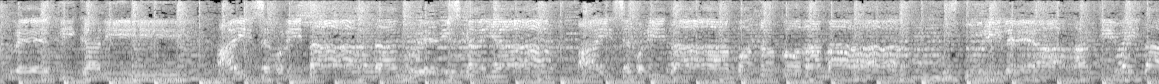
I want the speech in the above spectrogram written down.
atletikari Aize polita da gure bizkaia, aize polita botoko dama, usturilea hartibaita.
